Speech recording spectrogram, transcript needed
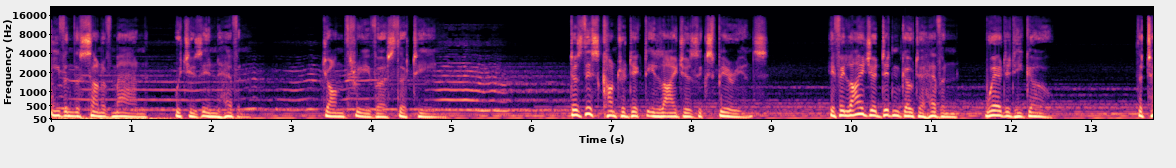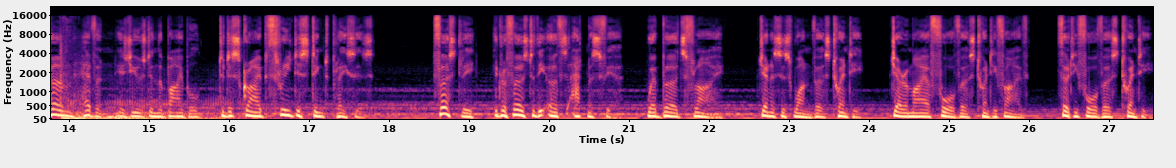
even the Son of Man, which is in heaven. John 3 verse 13. Does this contradict Elijah's experience? If Elijah didn't go to heaven, where did he go? The term heaven is used in the Bible to describe three distinct places. Firstly, it refers to the earth's atmosphere, where birds fly. Genesis 1 verse 20, Jeremiah 4 verse 25, 34 verse 20.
